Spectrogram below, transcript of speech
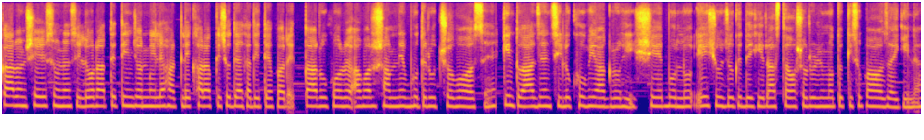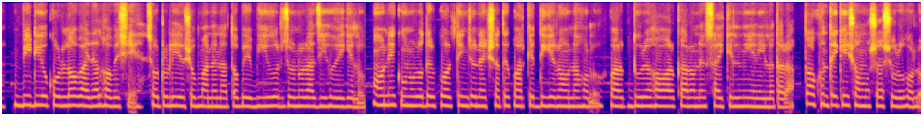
কারণ সে শুনেছিল রাতে তিনজন মিলে হাঁটলে খারাপ কিছু দেখা দিতে পারে। তার উপরে আবার সামনে ভূতের উৎসবও আছে। কিন্তু আজেন ছিল খুবই আগ্রহী। সে বলল, এই সুযোগে দেখি রাস্তা অশরীর মতো কিছু পাওয়া যায় কিনা। ভিডিও করলেও ভাইরাল হবে সে। ছোটলি এসব মানে না, তবে ভিউয়ের জন্য রাজি হয়ে গেল। অনেক অনুরোধের পর তিনজন একসাথে পার্কের দিকে রওনা হলো। পার্ক দূরে হওয়ার কারণে সাইকেল নিয়ে নিল তারা। তখন থেকেই সমস্যা শুরু হলো।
